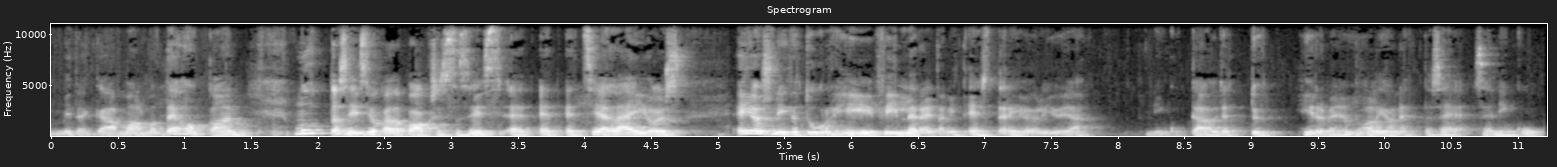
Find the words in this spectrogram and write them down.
mitenkään maailman tehokkain. Mutta siis joka tapauksessa, siis, että et, et siellä ei olisi ei olisi niitä turhia fillereitä, niitä esteriöljyjä niin kuin käytetty hirveän mm. paljon, että se, se niin kuin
